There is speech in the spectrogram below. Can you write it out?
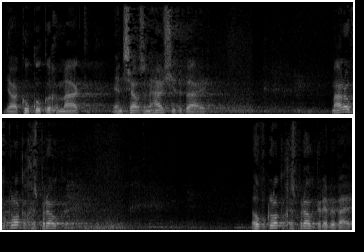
ja, koekoeken gemaakt. En zelfs een huisje erbij. Maar over klokken gesproken. Over klokken gesproken, daar hebben wij.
